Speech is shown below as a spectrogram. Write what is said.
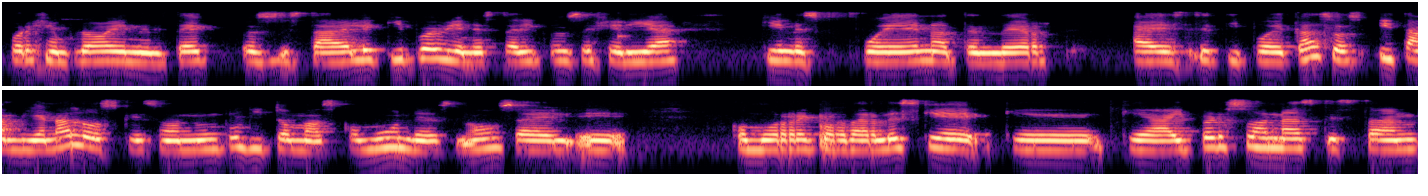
por ejemplo, en el TEC, pues está el equipo de bienestar y consejería quienes pueden atender a este tipo de casos y también a los que son un poquito más comunes, ¿no? O sea, eh, como recordarles que, hay personas que están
